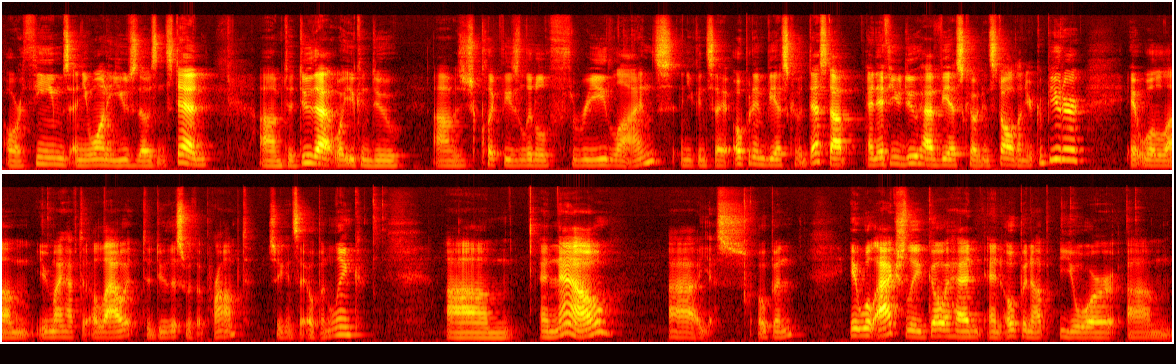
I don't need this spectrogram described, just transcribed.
or themes and you want to use those instead. Um, to do that, what you can do um, is just click these little three lines and you can say open in VS Code desktop. And if you do have VS Code installed on your computer, it will, um, you might have to allow it to do this with a prompt. So you can say open link. Um, and now, uh, yes, open it will actually go ahead and open up your um,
